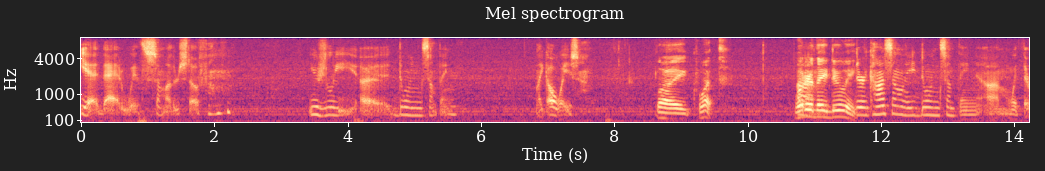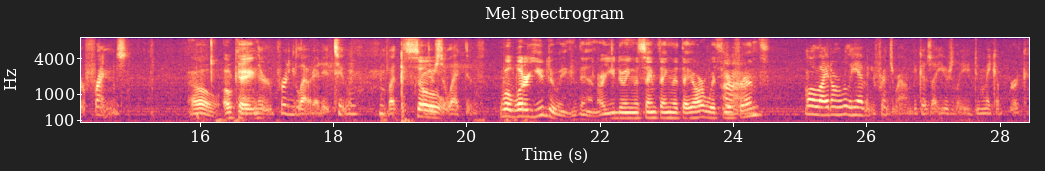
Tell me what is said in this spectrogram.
yeah, that with some other stuff. usually uh, doing something. Like always, Like what? What are Um, they doing? they're constantly doing something um, with their friends. Oh, And okay. they're pretty loud at it too, but So- they're still active. Well, what are you doing then? Are you doing the same thing that they are with your Um, friends? Well, I don't really have any friends around because I usually do makeup work.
